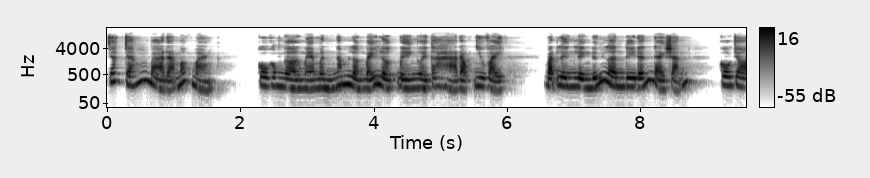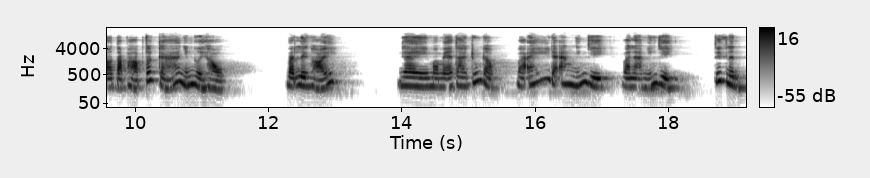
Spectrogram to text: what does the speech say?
chắc chắn bà đã mất mạng. Cô không ngờ mẹ mình năm lần bảy lượt bị người ta hạ độc như vậy. Bạch Liên liền đứng lên đi đến đại sảnh, cô cho tập hợp tất cả những người hầu. Bạch Liên hỏi, Ngày mà mẹ ta trúng độc, bà ấy đã ăn những gì và làm những gì? Tuyết Linh,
